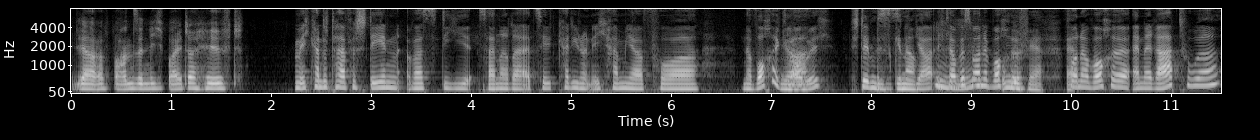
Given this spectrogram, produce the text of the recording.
ja wahnsinnig weiterhilft. Ich kann total verstehen, was die Sandra da erzählt. Kadin und ich haben ja vor einer Woche, glaube ich. Stimmt, das ist genau. Ja, ich glaube, es war eine Woche. Ungefähr. Vor einer Woche eine Radtour,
